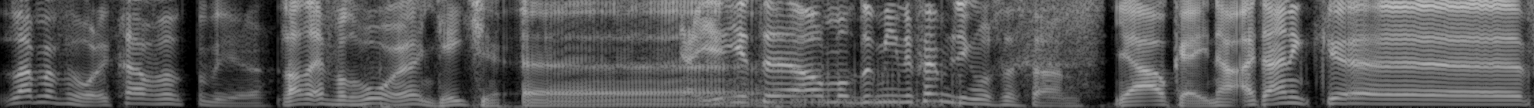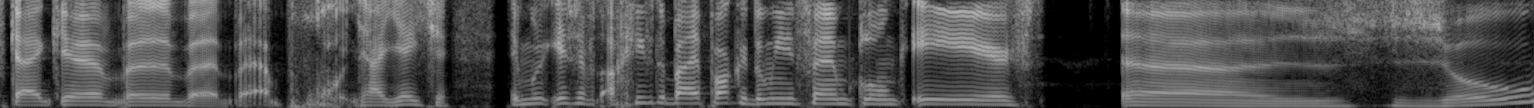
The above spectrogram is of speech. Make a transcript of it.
laat me even horen, ik ga even wat proberen. Laat even wat horen. Jeetje. Ja, je, je hebt eh, allemaal FM jingles daar staan. Ja, oké. Nou, uiteindelijk, even kijken. ja, jeetje. Ik moet eerst even het archief erbij pakken. Domine FM klonk eerst eh, zo.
